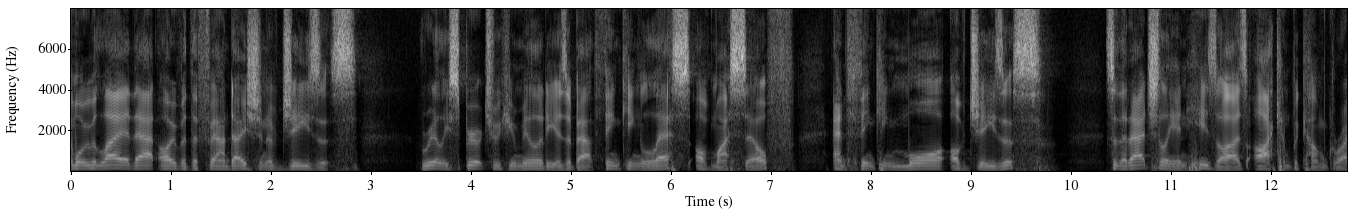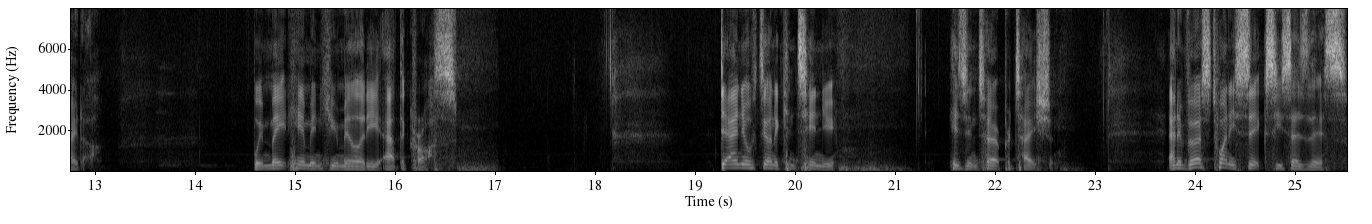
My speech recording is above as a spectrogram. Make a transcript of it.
And when we layer that over the foundation of Jesus, really spiritual humility is about thinking less of myself and thinking more of Jesus so that actually in his eyes I can become greater. We meet him in humility at the cross. Daniel's going to continue his interpretation. And in verse 26, he says this,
